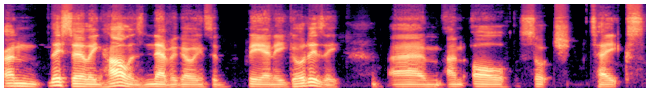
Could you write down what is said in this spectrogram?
and this Erling Haaland's never going to be any good, is he? Um, and all such takes.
